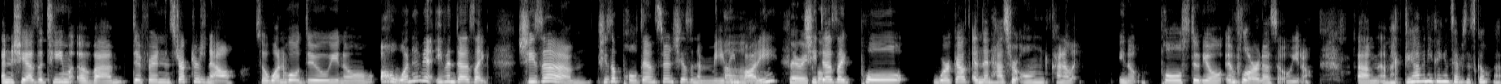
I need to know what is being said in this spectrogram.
and she has a team of um different instructors now. So one will do, you know, oh, one of it even does like she's a she's a pole dancer and she has an amazing Oh, body Very she cool. does like pole workouts and then has her own kind of like you know pole studio in Florida. So you know, um, I'm like, do you have anything in San Francisco? Uh,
